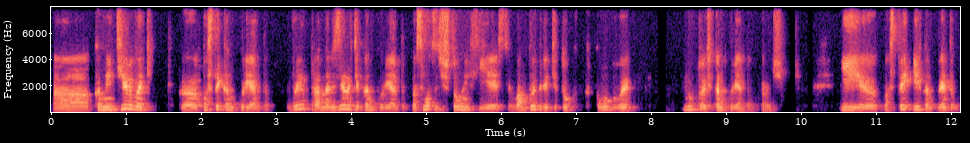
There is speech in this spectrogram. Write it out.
А, комментировать э, посты конкурентов вы проанализируете конкурентов, посмотрите, что у них есть, вам выберете то, кого бы вы, ну, то есть конкурентов, короче. И посты их конкурентов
